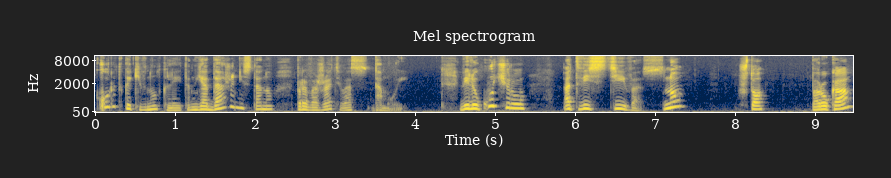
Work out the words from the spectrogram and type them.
Коротко кивнул Клейтон. Я даже не стану провожать вас домой. Велю кучеру отвезти вас. Ну, что, по рукам?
